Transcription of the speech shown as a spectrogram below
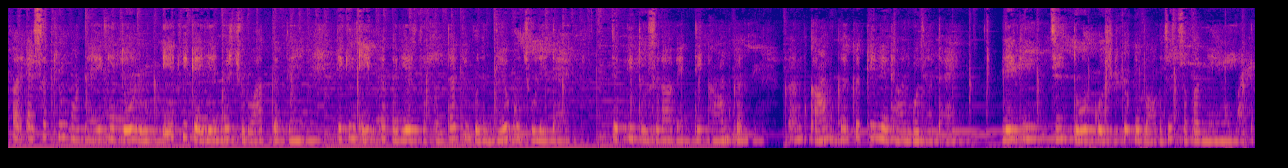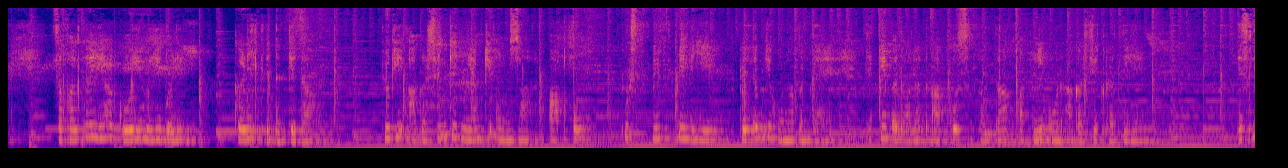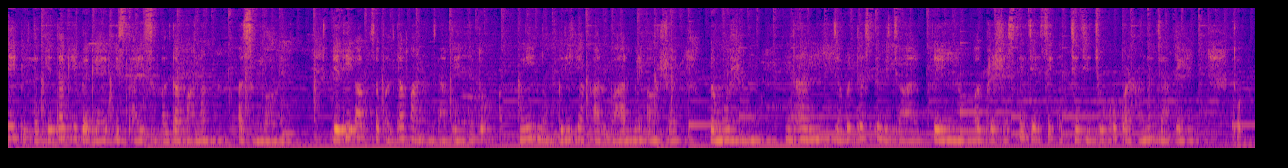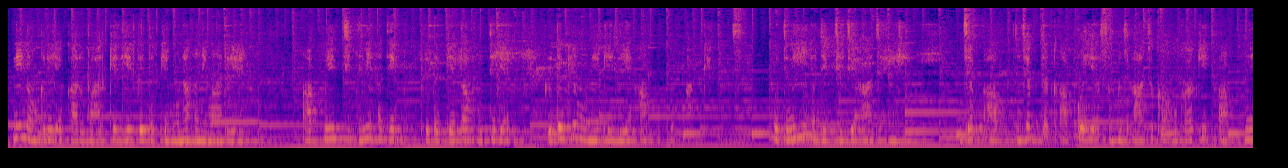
और ऐसा क्यों होता है कि दो लोग एक ही करियर में शुरुआत करते हैं, लेकिन एक का करियर सफलता की बुलंदियों को छू लेता है, जबकि दूसरा व्यक्ति काम कर काम काम कर कर के निढाल हो जाता है। लेकिन जीत तोड़ कोशिशों के बावजूद सफल नहीं हो पाता। सफलता यह कोई हुई बड़ी कड़ी कृतज्ञता। क्योंकि आकर्षण के नियम के अनुसार आपको उस चीज़ के लिए कृतज्ञ होना पड़ता है, जिसकी बदौलत आपको सफलता अपनी ओर आकर्षित करती है। इसलिए कृतज्ञता के बगैर स्थायी सफलता पाना असंभव है। यदि आप सफलता पाना चाहते हैं तो अपनी नौकरी या कारोबार में अवसर, प्रमोशन, धन, ज़बरदस्त विचार, प्रेरणा और प्रशस्ति जैसी अच्छी चीज़ों को बढ़ाना चाहते हैं तो अपनी नौकरी या कारोबार के लिए कृतज्ञ होना अनिवार्य है। आप में जितनी अधिक कृतज्ञता होती है, कृतज्ञ होने के लिए आपको आपके पास उतनी ही अधिक चीज़ें आ जाएँगी। जब आप, जब तक आपको यह समझ आ चुका होगा कि आपने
